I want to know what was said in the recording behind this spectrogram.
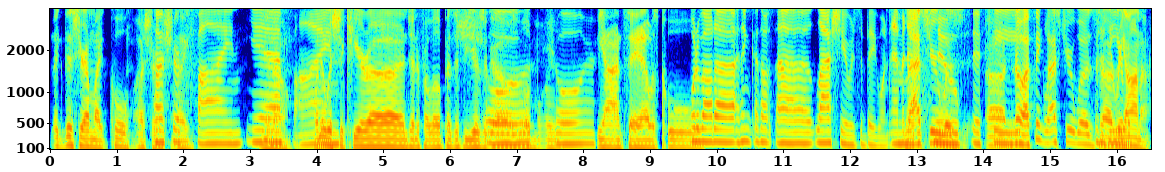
like this year. I'm like cool Usher. Usher, like, fine. you Yeah, know, fine. when it was Shakira and Jennifer Lopez a few years ago, it was a little more Sure. Beyonce. That was cool. What about uh? I think I thought uh last year was the big one. Eminem, last year? Snoop, Was fifty. uh, no? I think last year was, Was uh, the year be- Rihanna.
